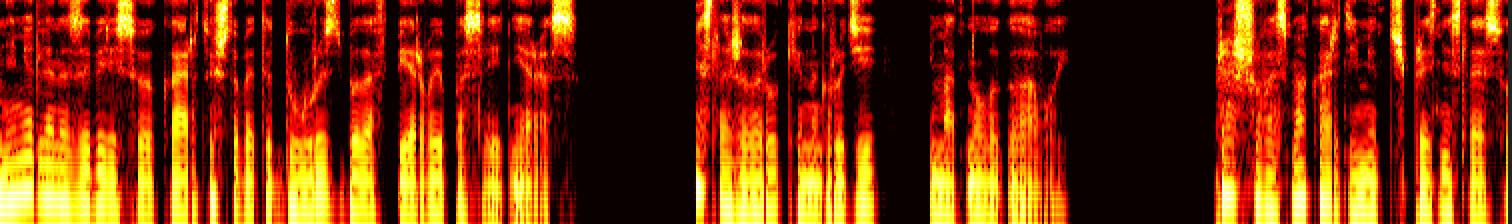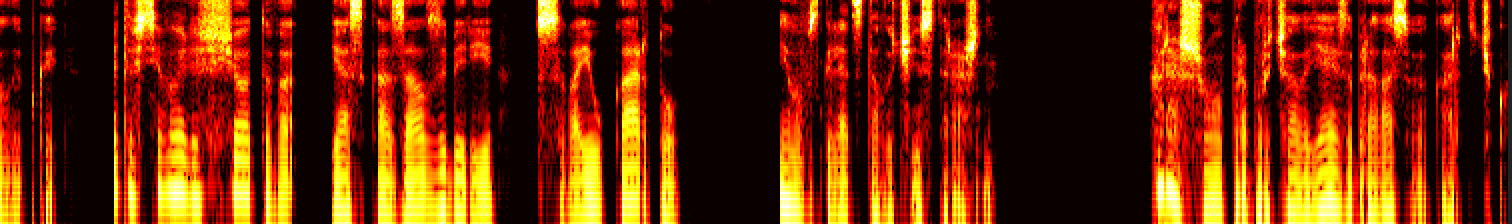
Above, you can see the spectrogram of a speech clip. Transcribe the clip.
«Немедленно забери свою карту, чтобы эта дурость была в первый и последний раз». Я сложила руки на груди и мотнула головой. «Прошу вас, Макар Демидович», — произнесла я с улыбкой. «Это всего лишь счетово». Я сказал, забери свою карту. Его взгляд стал очень страшным. «Хорошо», — пробурчала я и забрала свою карточку.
